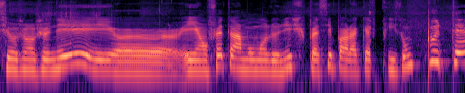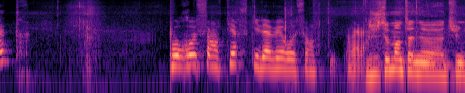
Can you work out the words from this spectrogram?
sur Jean Genet. Et, euh, et en fait, à un moment donné, je suis passée par la case prison. Peut-être pour ressentir ce qu'il avait ressenti. Voilà. Justement, une- tu,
